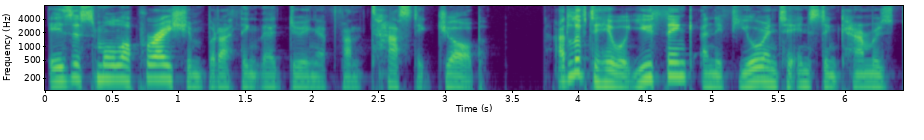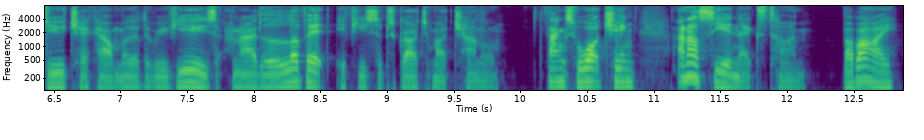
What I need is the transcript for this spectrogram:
is a small operation, but I think they're doing a fantastic job. I'd love to hear what you think, and if you're into instant cameras, do check out my other reviews, and I'd love it if you subscribe to my channel. Thanks for watching, and I'll see you next time. Bye bye.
